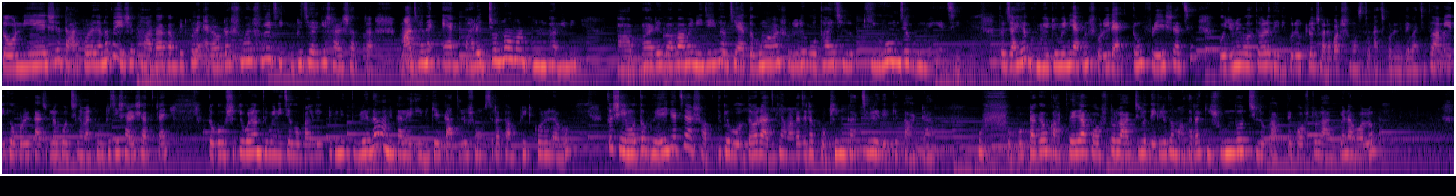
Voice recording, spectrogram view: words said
তো নিয়ে এসে তারপরে জানো তো এসে খাওয়া দাওয়া কমপ্লিট করে এগারোটার সময় শুয়েছি, উঠেছি আর কি সাড়ে সাতটা। মাঝখানে একবারের জন্য আমার ঘুম ভাঙেনি। বাবা রে বাবা, আমি নিজেই ভাবছি এত ঘুম আমার শরীরে কোথায় ছিল? কি ঘুম যে ঘুমিয়ে গেছি তো যাই হোক, ঘুমিয়ে টুমিয়ে নিয়ে এখন শরীর একদম ফ্রেশ আছে। ওই জন্যই বলতে পারো দেরি করে উঠলেও ছটাপট সমস্ত কাজ করে নিতে পারছি। তো আমি এদিকে ওপরের কাজগুলো করছিলাম আর কি, উঠেছি সাড়ে সাতটায়। তো কৌশিককে বললাম, তুমি নিচে গোপালকে একটুখানি তুলে দাও, আমি তাহলে এদিকের কাজগুলো সমস্তটা কমপ্লিট করে নেব। তো সেই মতো হয়েই গেছে। আর সব থেকে বলতে পারো, আজকে আমার কাছে একটা কঠিন কাজ ছিল এদেরকে কাটা। উফ উপরটাকেও কাটতে যা কষ্ট লাগছিল, দেখলে তো মাথাটা কি সুন্দর ছিল। কাটতে কষ্ট লাগবে না বলো।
